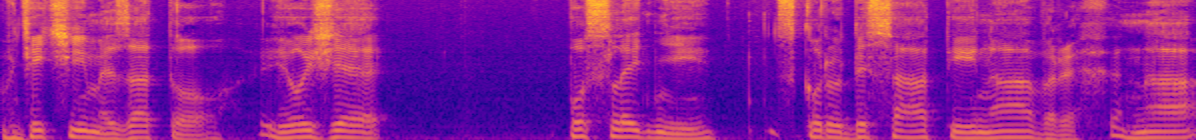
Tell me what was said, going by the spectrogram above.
vděčíme za to, jo, že poslední, skoro desátý návrh na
